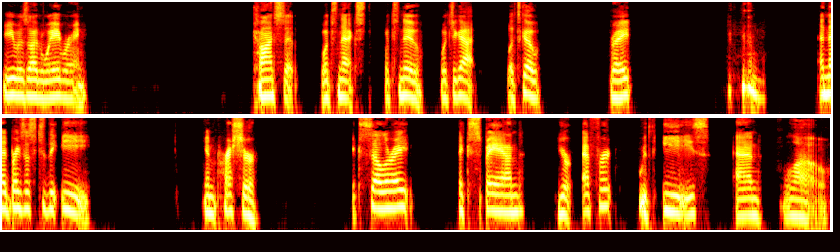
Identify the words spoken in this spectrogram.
He was unwavering. Constant. What's next? What's new? What you got? Let's go. Right? and that brings us to the E in pressure. Accelerate, expand your effort with ease and flow.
